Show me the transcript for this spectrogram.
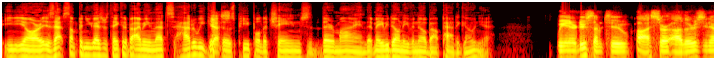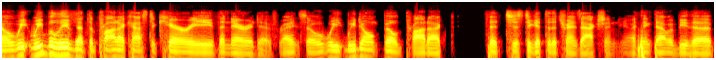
You know, or is that something you guys are thinking about? I mean, that's how do we get yes. those people to change their mind that maybe don't even know about Patagonia? We introduce them to us or others. You know, we, we believe that the product has to carry the narrative, right? So we, we don't build product that just to get to the transaction. You know, I think that would be the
